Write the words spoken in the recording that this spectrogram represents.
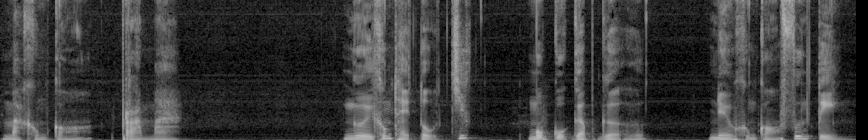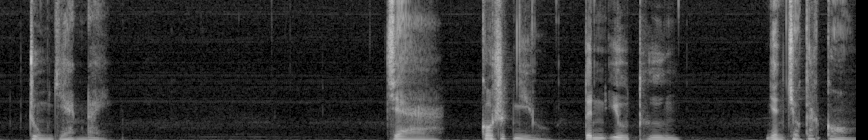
mà không có brahma. Người không thể tổ chức một cuộc gặp gỡ nếu không có phương tiện trung gian này. Cha có rất nhiều tình yêu thương dành cho các con.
